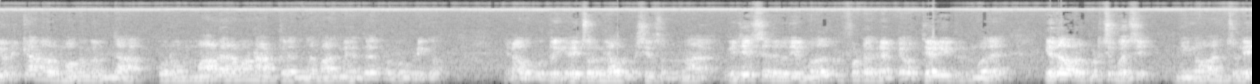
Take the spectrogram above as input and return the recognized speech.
யூனிக்கான ஒரு முகம் இருந்தால் ஒரு மாநிலமான ஆட்கள் இருந்தால் பாலமேந்திரருக்கு ரொம்ப பிடிக்கும். ஏன்னா ஒரு இறைச்சொர்களாக ஒரு விஷயம் சொன்னோம்னா விஜய் சேதுபதி முதல் ஃபோட்டோகிராஃபி அவர் தேடிட்டு இருக்கும்போது ஏதோ அவரை பிடிச்சி போச்சு. நீங்கள் வான்னு சொல்லி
